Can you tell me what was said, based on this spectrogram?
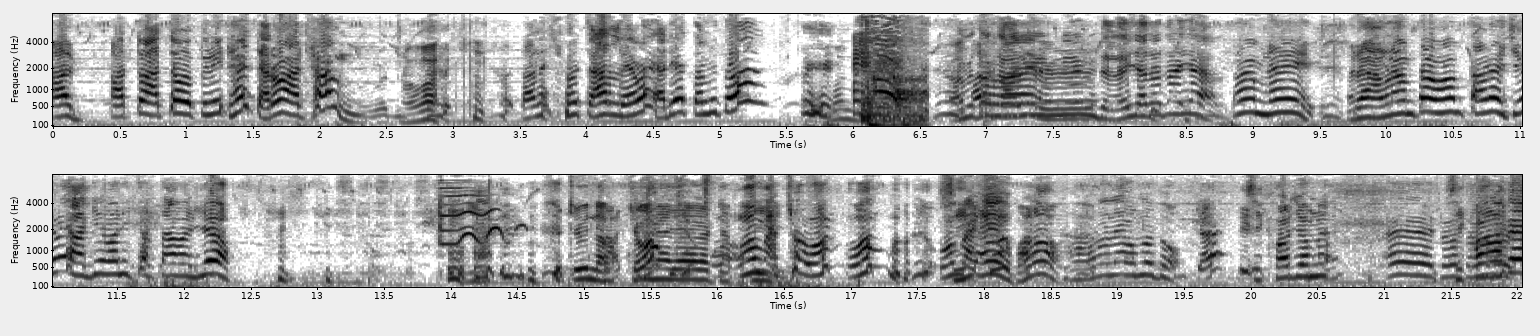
આ તો આ તો પેલી થાય તારો આઠમ. તને શું ચાર લેવાય? અરે તમે તો? અમે તો આમ તાણે છે આગેવાની કરતા હોય. લ્યો. એ? શીખવાડજો અમને. શીખવાડો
